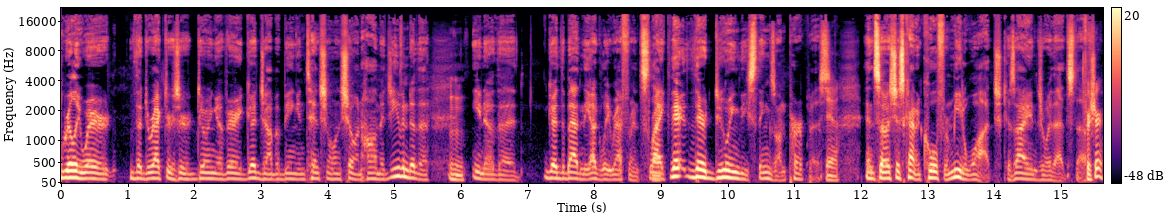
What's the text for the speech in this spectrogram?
really where the directors are doing a very good job of being intentional and showing homage even to the Mm-hmm. you know the good the bad and the ugly reference like they're they're doing these things on purpose Yeah. and so it's just kind of cool for me to watch because i enjoy that stuff For sure.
